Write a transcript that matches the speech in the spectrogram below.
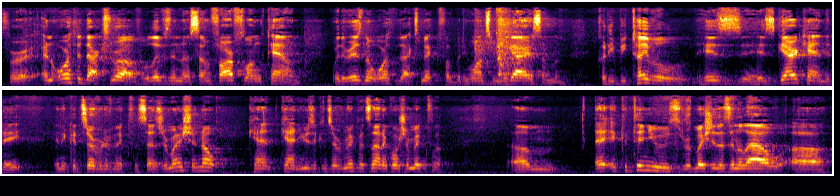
For an Orthodox Rav who lives in a, some far-flung town where there is no Orthodox mikvah, but he wants him to guy or someone, could he be toivel his, his ger candidate in a conservative mikvah? Says Ramesha, no, can't, can't use a conservative mikvah, it's not a kosher mikvah. Um, it, it, continues, Ramesha doesn't allow uh,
